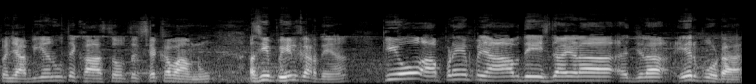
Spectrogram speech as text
ਪੰਜਾਬੀਆਂ ਨੂੰ ਤੇ ਖਾਸ ਤੌਰ ਤੇ ਸਿੱਖ ਆਵਾਮ ਨੂੰ ਅਸੀਂ ਅਪੀਲ ਕਰਦੇ ਹਾਂ ਕਿ ਉਹ ਆਪਣੇ ਪੰਜਾਬ ਦੇਸ਼ ਦਾ ਜਿਹੜਾ ਜਿਹੜਾ 에ਅਰਪੋਰਟ ਆ,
